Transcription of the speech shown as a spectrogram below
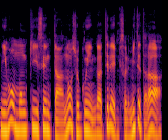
日本モンキーセンターの職員がテレビそれ見てたら、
